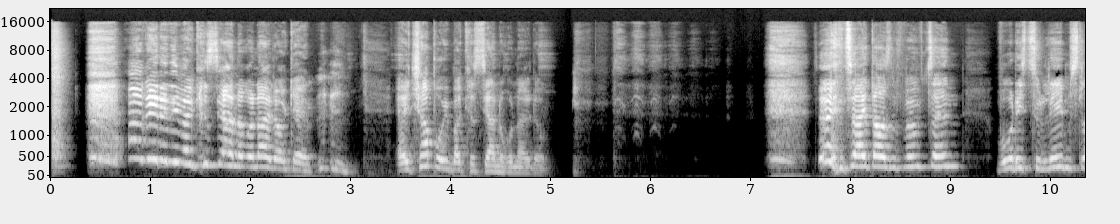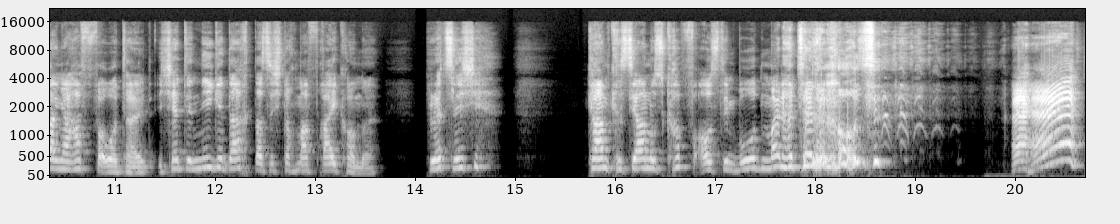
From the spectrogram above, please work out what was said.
Er redet über Cristiano Ronaldo, okay. El Chapo über Cristiano Ronaldo. 2015 wurde ich zu lebenslanger Haft verurteilt. Ich hätte nie gedacht, dass ich nochmal freikomme. Plötzlich kam Cristianos Kopf aus dem Boden meiner Zelle raus. Der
